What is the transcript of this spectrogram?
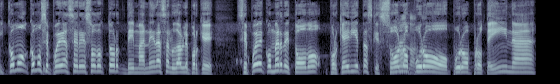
y cómo, cómo se puede hacer eso, doctor, de manera saludable? Porque se puede comer de todo, porque hay dietas que solo No, no, puro, puro proteína,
